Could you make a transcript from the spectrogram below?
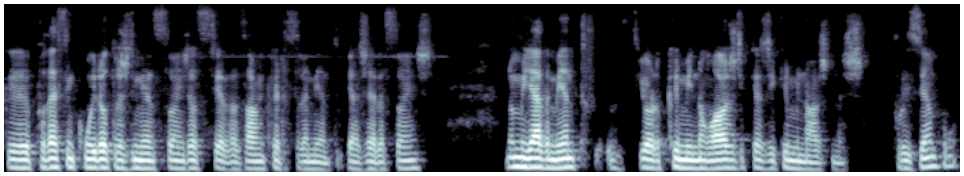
que pudesse incluir outras dimensões associadas ao encarceramento e às gerações, nomeadamente de teor criminológicas e criminógenas. Por exemplo,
